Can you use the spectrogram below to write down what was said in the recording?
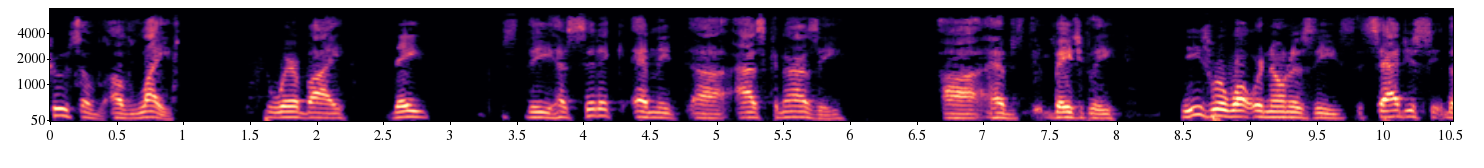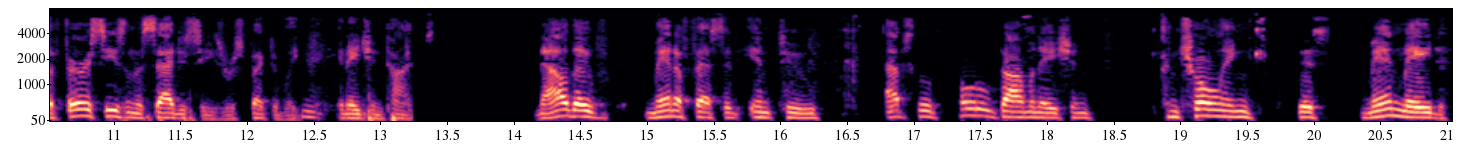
truths of, of life, whereby they, the Hasidic and the uh, Ashkenazi, uh, have basically these were what were known as the Sadducees, the Pharisees and the Sadducees, respectively, in ancient times. Now they've manifested into absolute total domination, controlling this man-made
